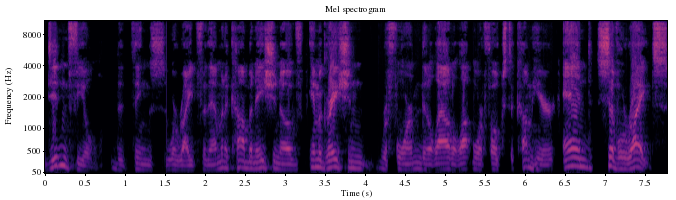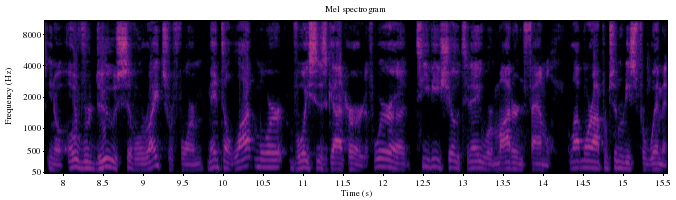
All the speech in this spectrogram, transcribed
didn't feel that things were right for them, and a combination of immigration reform that allowed a lot more folks to come here and civil rights, you know, overdue civil rights reform meant a lot more voices got heard. If we're a TV show today, we're Modern Family a lot more opportunities for women.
